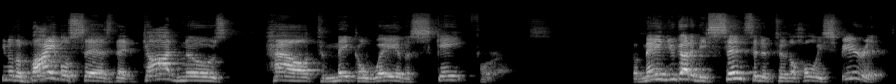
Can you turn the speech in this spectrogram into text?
you know, the Bible says that God knows how to make a way of escape for us. But man, you got to be sensitive to the Holy Spirit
